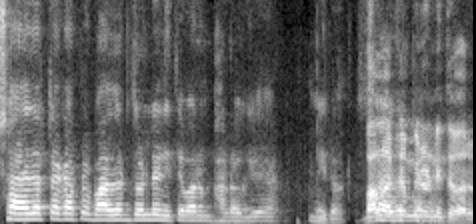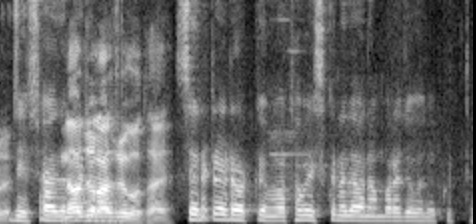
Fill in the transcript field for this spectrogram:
ছয় হাজার টাকা আপনি বাজার দরলে নিতে পারেন ভালো মিরর ভালো একটা মিরর নিতে পারবে। জি ছয় হাজার নেওয়ার জন্য আসবে কোথায়? সেনেটারি ডট কম অথবা স্ক্রিনে দেওয়া নাম্বারে যোগাযোগ করতে হবে।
